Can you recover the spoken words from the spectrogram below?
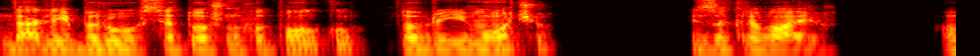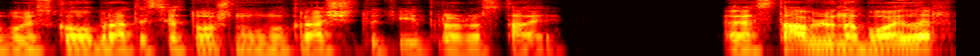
Далі беру святошну футболку, добре її мочу і закриваю. Обов'язково брати святошну, воно краще тоді і проростає. Е, ставлю на бойлер,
